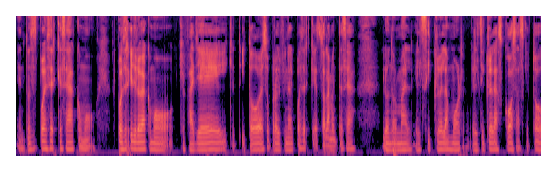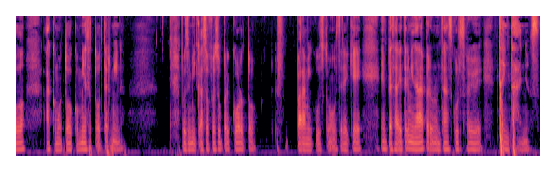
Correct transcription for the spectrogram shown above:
Entonces puede ser que sea como, puede ser que yo lo vea como que fallé y, que, y todo eso, pero al final puede ser que solamente sea lo normal, el ciclo del amor, el ciclo de las cosas, que todo, como todo comienza, todo termina. Pues en mi caso fue súper corto, para mi gusto. Me gustaría que empezara y terminara, pero en un transcurso de 30 años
